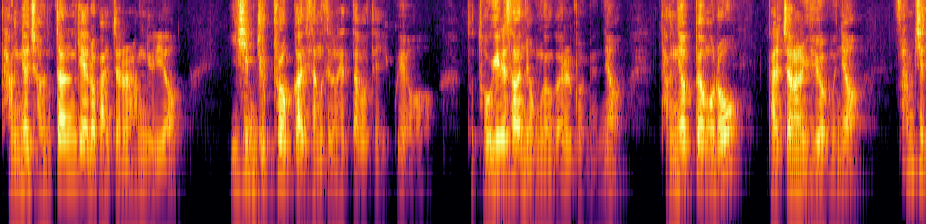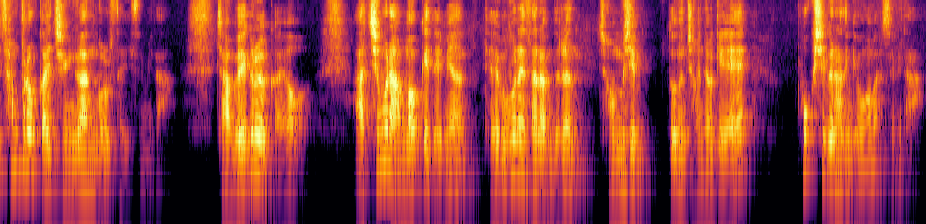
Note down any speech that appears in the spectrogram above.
당뇨 전 단계로 발전할 확률이요. 26%까지 상승을 했다고 되어 있고요. 또 독일에서 한 연구 결과를 보면요. 당뇨병으로 발전할 위험은요. 33%까지 증가하는 걸로 되어 있습니다. 자, 왜 그럴까요? 아침을 안 먹게 되면 대부분의 사람들은 점심 또는 저녁에 폭식을 하는 경우가 많습니다.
